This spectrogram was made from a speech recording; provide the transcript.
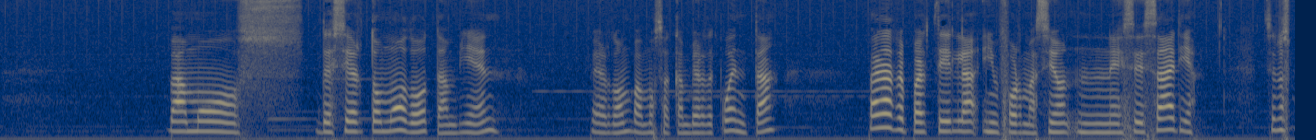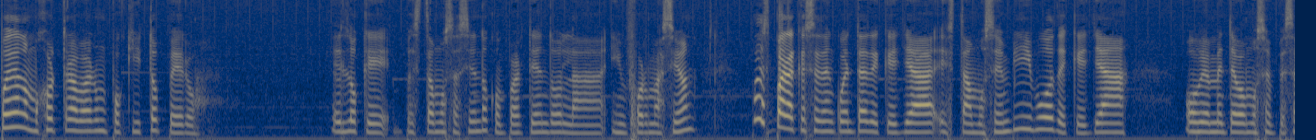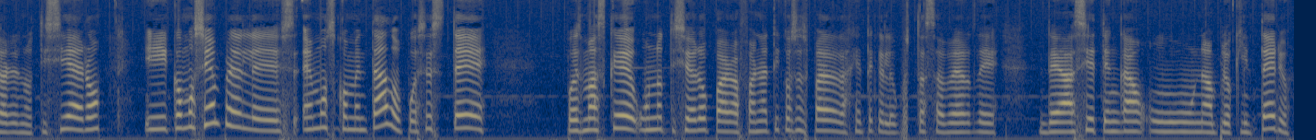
vamos de cierto modo también, perdón, vamos a cambiar de cuenta para repartir la información necesaria. Se nos puede a lo mejor trabar un poquito, pero es lo que estamos haciendo, compartiendo la información, pues para que se den cuenta de que ya estamos en vivo, de que ya obviamente vamos a empezar el noticiero y como siempre les hemos comentado, pues este pues más que un noticiero para fanáticos es para la gente que le gusta saber de, de Asia y tenga un amplio criterio.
